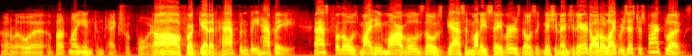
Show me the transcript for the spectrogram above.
Hello, uh, about my income tax report. Oh, forget it, Hap, and be happy. Ask for those mighty marvels, those gas and money savers, those ignition engineered Autolite resistor spark plugs.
